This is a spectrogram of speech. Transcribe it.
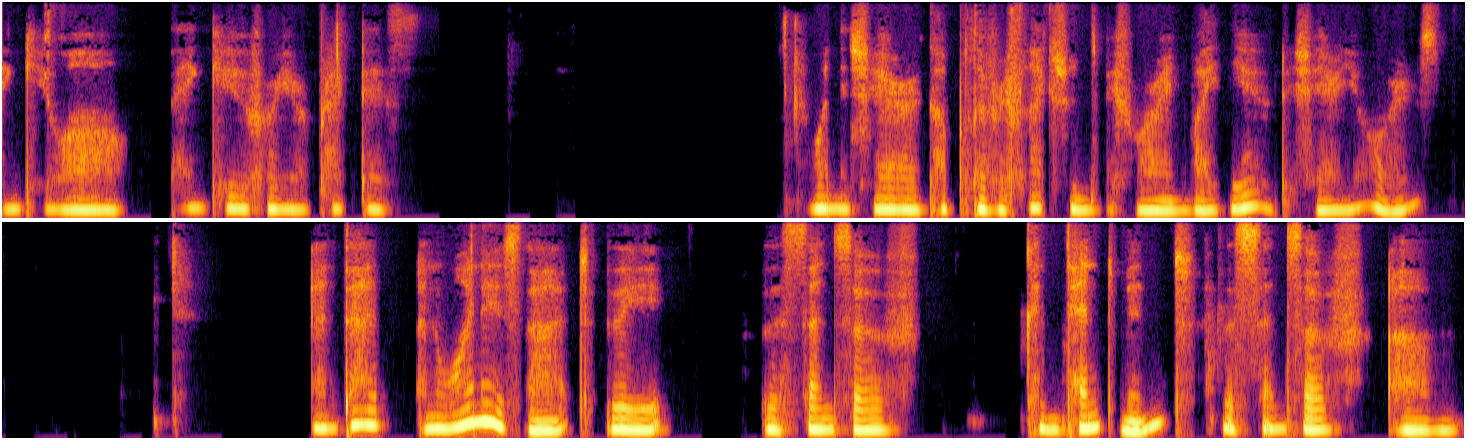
Thank you all. Thank you for your practice. I want to share a couple of reflections before I invite you to share yours. And that and one is that the the sense of contentment, the sense of um,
